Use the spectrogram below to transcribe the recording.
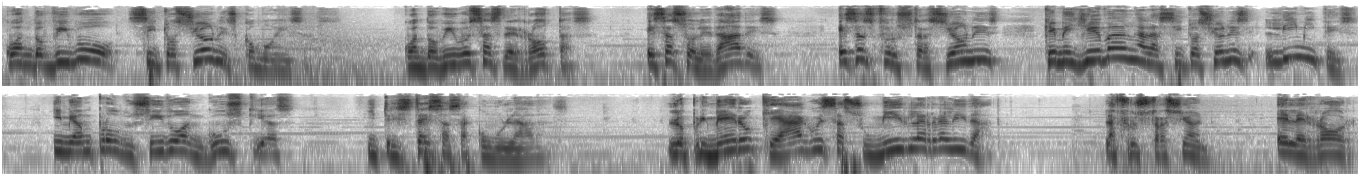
cuando vivo situaciones como esas, cuando vivo esas derrotas, esas soledades, esas frustraciones que me llevan a las situaciones límites y me han producido angustias y tristezas acumuladas. Lo primero que hago es asumir la realidad, la frustración, el error,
